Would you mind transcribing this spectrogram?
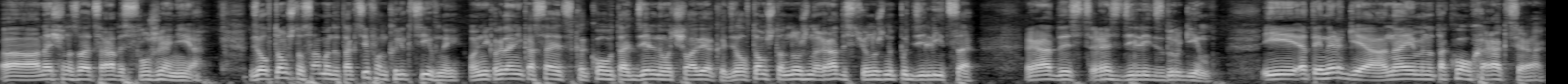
А, она еще называется радость служения. Дело в том, что сам этот актив, он коллективный. Он никогда не касается какого-то отдельного человека. Дело в том, что нужно радостью, нужно поделиться. Радость разделить с другим. И эта энергия, она именно такого характера.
